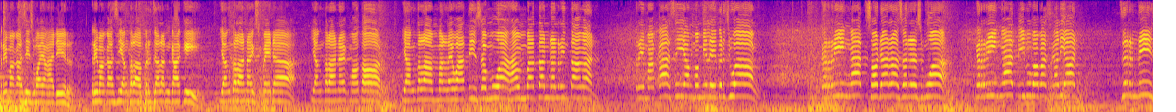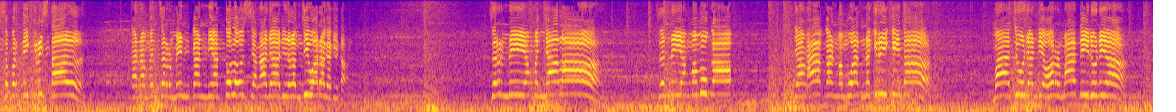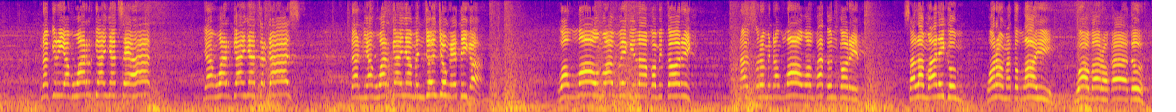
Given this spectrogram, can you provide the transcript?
Terima kasih semua yang hadir. Terima kasih yang telah berjalan kaki, yang telah naik sepeda, yang telah naik motor, yang telah melewati semua hambatan dan rintangan. Terima kasih yang memilih berjuang. Keringat saudara-saudara semua, keringat ibu bapak sekalian, jernih seperti kristal karena mencerminkan niat tulus yang ada di dalam jiwa raga kita. Jernih yang menyala, jernih yang memukau, yang akan membuat negeri kita maju dan dihormati dunia. Negeri yang warganya sehat, yang warganya cerdas, dan yang warganya menjunjung etika. Wallahu muwaffiq ila qomit Nasrun minallah wa fatun qarib. Assalamualaikum warahmatullahi wabarakatuh.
